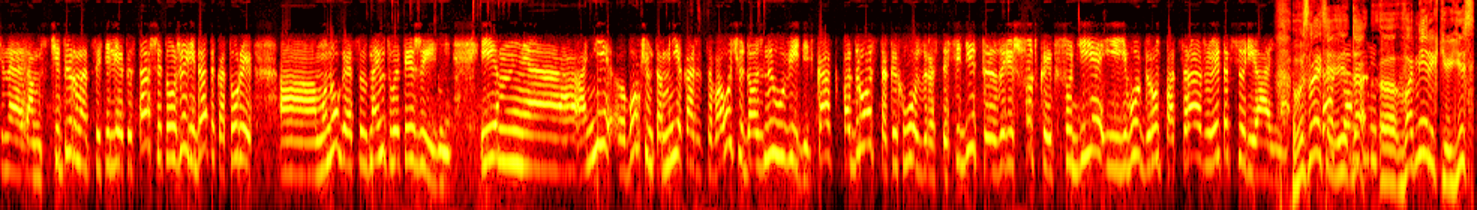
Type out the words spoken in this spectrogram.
начиная там с 14 лет и старше, это уже ребята, которые а, многое осознают в этой жизни. И а, они, в общем-то, мне кажется, воочию должны увидеть, как подросток их возраста сидит за решеткой в суде, и его берут под стражу, и это все реально. Вы знаете, Как э, там- да, э, в Америке есть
